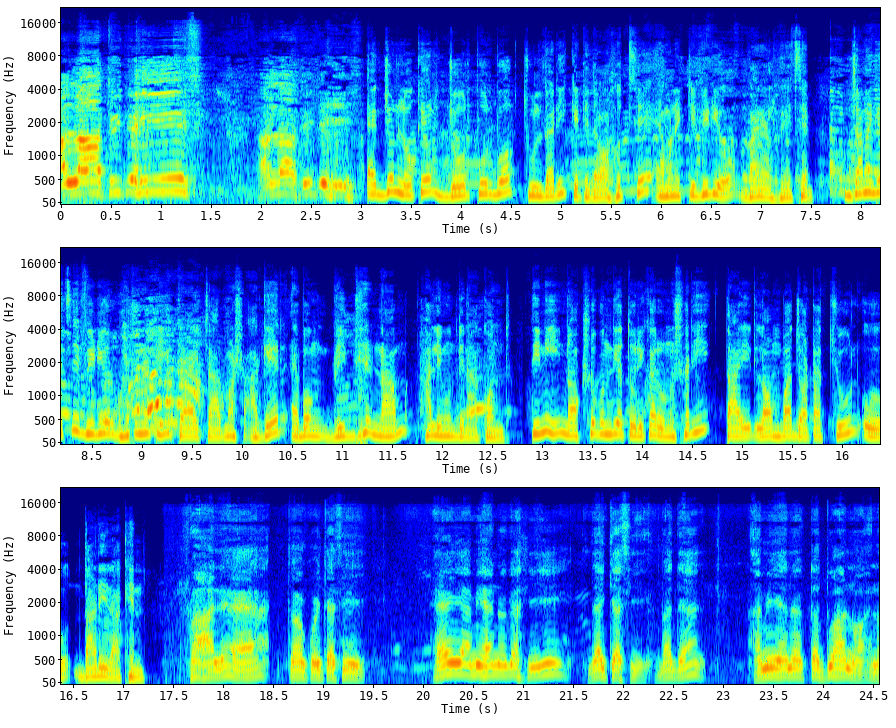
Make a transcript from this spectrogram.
আল্লাহ তুই দেখিস আল্লাহ তুই দেখিস একজন লোকের জোরপূর্বক চুলদাড়ি কেটে দেওয়া হচ্ছে এমন একটি ভিডিও ভাইরাল হয়েছে। জানা গেছে ভিডিওর ঘটনাটি প্রায় চার মাস আগের এবং বৃদ্ধের নাম হালিমুদ্দিন আকন্দ। তিনি নকশবন্দিয়া তরিকার অনুসারী তাই লম্বা জটা চুল ও দাড়ি রাখেন। সহালে তো কইতাছি হেই আমি হেন গেছি যাইতাছি। বাদে আমি হেন একটা দোকান এন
